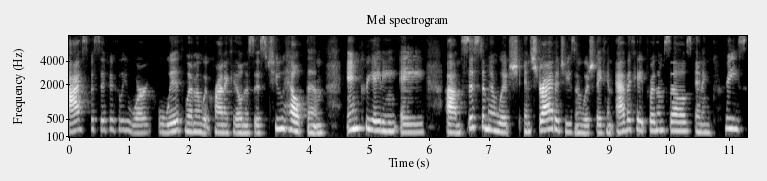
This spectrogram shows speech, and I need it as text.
I specifically work with women with chronic illnesses to help them in creating a um, system in which and strategies in which they can advocate for themselves and increase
